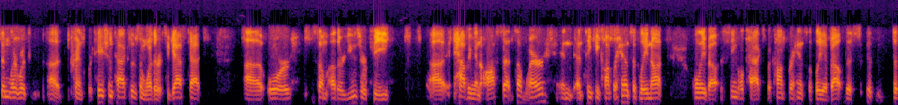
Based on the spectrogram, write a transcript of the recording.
similar with uh, transportation taxes and whether it's a gas tax uh, or some other user fee, uh, having an offset somewhere and, and thinking comprehensively, not only about a single tax, but comprehensively about this the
